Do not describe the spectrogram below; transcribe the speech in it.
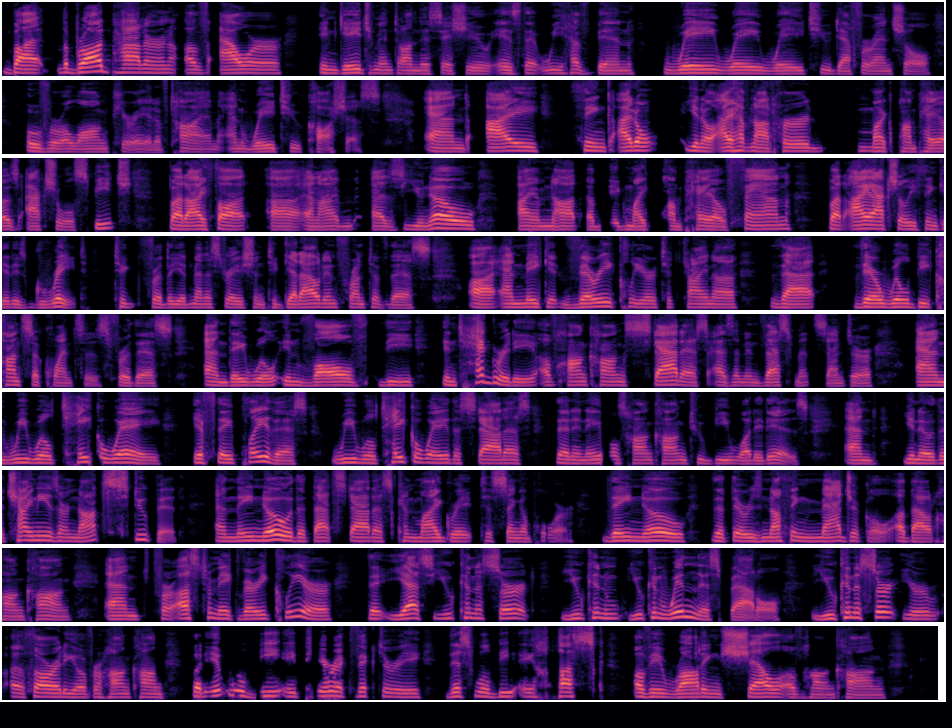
But the broad pattern of our engagement on this issue is that we have been way, way, way too deferential over a long period of time and way too cautious. And I think I don't, you know, I have not heard Mike Pompeo's actual speech, but I thought, uh, and I'm, as you know, I am not a big Mike Pompeo fan, but I actually think it is great to for the administration to get out in front of this uh, and make it very clear to China that there will be consequences for this, and they will involve the integrity of Hong Kong's status as an investment center and we will take away if they play this we will take away the status that enables hong kong to be what it is. And you know the chinese are not stupid and they know that that status can migrate to singapore. They know that there is nothing magical about hong kong. And for us to make very clear that yes you can assert you can you can win this battle you can assert your authority over Hong Kong, but it will be a Pyrrhic victory. This will be a husk of a rotting shell of Hong Kong,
